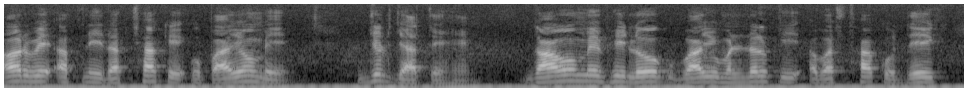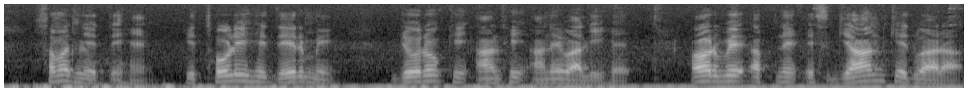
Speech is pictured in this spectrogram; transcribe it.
और वे अपनी रक्षा के उपायों में जुट जाते हैं। गाँवों में भी लोग वायुमंडल की अवस्था को देख समझ लेते हैं कि थोड़ी ही देर में जोरों की आंधी आने वाली है। और वे अपने इस ज्ञान के द्वारा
